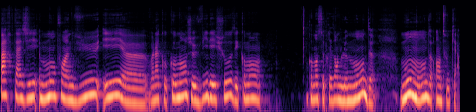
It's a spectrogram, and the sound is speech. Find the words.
partager mon point de vue et euh, voilà comment je vis les choses et comment comment se présente le monde mon monde en tout cas.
